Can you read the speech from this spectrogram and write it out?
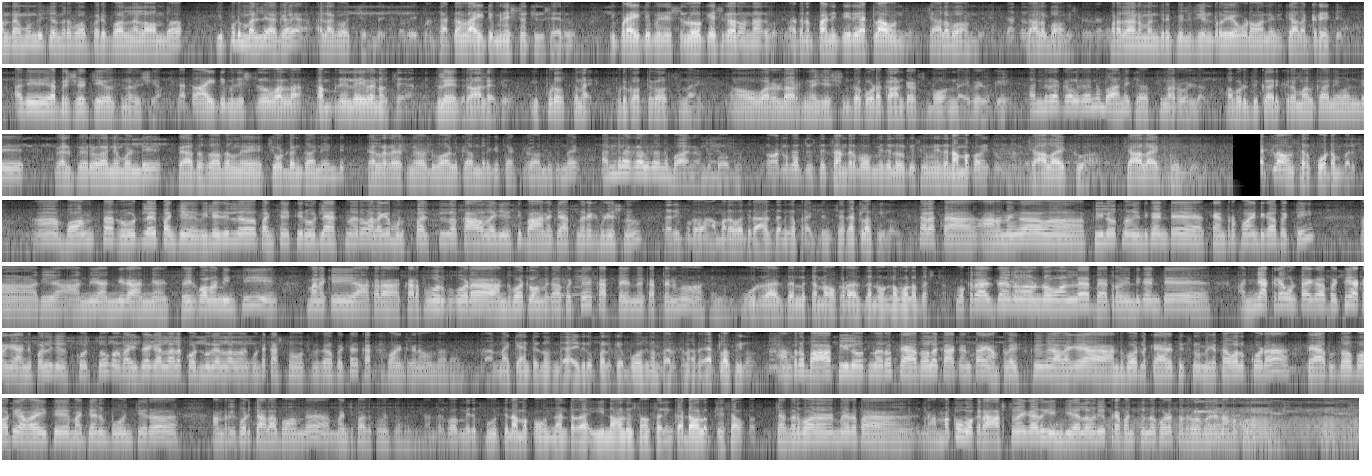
అంతకుముందు చంద్రబాబు పరిపాలన ఎలా ఉందో ఇప్పుడు మళ్ళీ అగా అలాగే వచ్చింది. ఇప్పుడు గతంలో ఐటీ మినిస్టర్ చూశారు. ఇప్పుడు ఐటీ మినిస్టర్ లోకేష్ గారు ఉన్నారు. అతని పనితీరు ఎట్లా ఉంది? చాలా బాగుంది. చాలా బాగుంది. ప్రధానమంత్రి పిలిచి ఇంటర్వ్యూ ఇవ్వడం అనేది చాలా గ్రేట్. అది అప్రిషియేట్ చేయవలసిన విషయం. గతం ఐటీ మినిస్టర్ వాళ్ళ కంపెనీలు ఏవైనా వచ్చాయండి లేదు రాలేదు. ఇప్పుడు వస్తున్నాయి. ఇప్పుడు కొత్తగా వస్తున్నాయి. వరల్డ్ ఆర్గనైజేషన్తో కూడా కాంటాక్ట్స్ బాగున్నాయి వీళ్ళకి. అన్ని రకాలుగానే బాగానే చేస్తున్నారు వీళ్ళు. అభివృద్ధి కార్యక్రమాలు కానివ్వండి వెల్ఫేర్ కానివ్వండి పేద సాధనని చూడడం కానివ్వండి తెల్ల రేషన్ కార్డు వాళ్ళకి అందరికీ చక్కగా అందుతున్నాయి. అన్ని రకాలుగానే బాగానే ఉంది బాబు. టోటల్గా చూస్తే చంద్రబాబు మీద లోకేష్ మీద నమ్మకం అయితే చాలా ఎక్కువ చాలా ఎక్కువ ఉంది. ఎట్లా ఉంది సార్ కూటమి పరిపాలన? బాగుంది సార్. రోడ్లు అవి పంచ విలేజ్లో పంచాయతీ రోడ్లు వేస్తున్నారు. అలాగే మున్సిపాలిటీలో కాలువలు చేసి బాగానే చేస్తున్నారు ఎగ్జిబిషన్. సార్ ఇప్పుడు అమరావతి రాజధానిగా ప్రకటించారు. ఎట్లా ఫీల్ అవుతుంది? చాలా సా- ఆనందంగా ఫీల్ అవుతున్నాం. ఎందుకంటే సెంటర్ పాయింట్ కాబట్టి అది అన్ని అన్ని అన్ని శ్రీకాకుళం నుంచి మనకి అక్కడ కడప వరకు కూడా అందుబాటులో ఉంది కాబట్టి కరెక్ట్ అయింది కరెక్ట్ అని మేము ఆశిస్తున్నాం. మూడు రాజధానుల కన్నా ఒక రాజధాని ఉండడం వల్ల బెస్ట్ ఒక రాజధాని ఉండడం వల్లే బెటర్ ఎందుకంటే అన్ని అక్కడే ఉంటాయి కాబట్టి అక్కడికి అన్ని పనులు చేసుకోవచ్చు. ఇక్కడ వైజాగ్ వెళ్ళాలి కొన్నూరు వెళ్ళాలనుకుంటే కష్టం అవుతుంది కాబట్టి అది కరెక్ట్ పాయింట్ గానే ఉన్నారు అన్న క్యాంటీన్ ఉంది ఐదు రూపాయలకే భోజనం పెడుతున్నారు. ఎట్లా ఫీల్ అవుతుంది? అందరూ బాగా ఫీల్ అవుతున్నారు. పేదవాళ్ళు కాకుండా ఎంప్లాయీస్కి అలాగే అందుబాటులో క్యారీ తెచ్చుకున్న మిగతా వాళ్ళకి కూడా పేదలతో పాటు ఎవరైతే మధ్యాహ్నం భోంచారో అందరికీ కూడా చాలా బాగుంది మంచి పథకం సార్ అది. చంద్రబాబు మీద పూర్తి నమ్మకం ఉందంటారా ఈ నాలుగు సంవత్సరాలు ఇంకా డెవలప్ చేసే అవకాశం ఉంది. చంద్రబాబు నాయుడు మీద ప- నమ్మకం ఒక రాష్ట్రమే కాదు ఇండియాలోని ప్రపంచంలో కూడా చంద్రబాబు మీద నమ్మకం ఉంది సార్.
